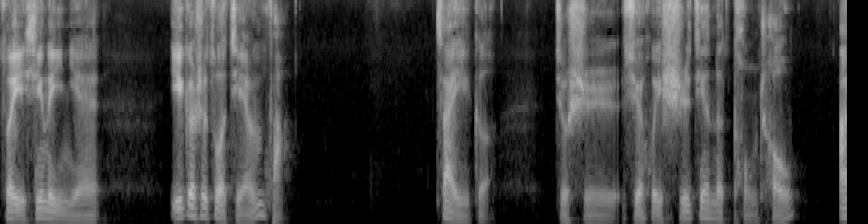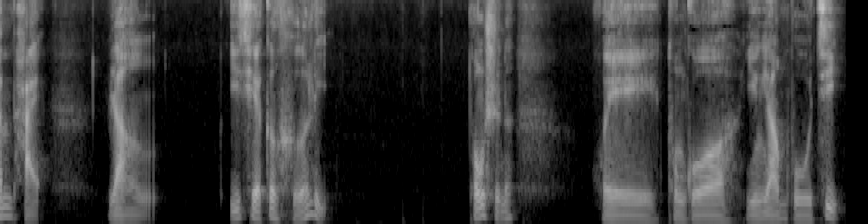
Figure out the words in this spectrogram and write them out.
所以新的一年，一个是做减法，再一个。就是学会时间的统筹安排，让一切更合理。同时呢，会通过营养补剂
